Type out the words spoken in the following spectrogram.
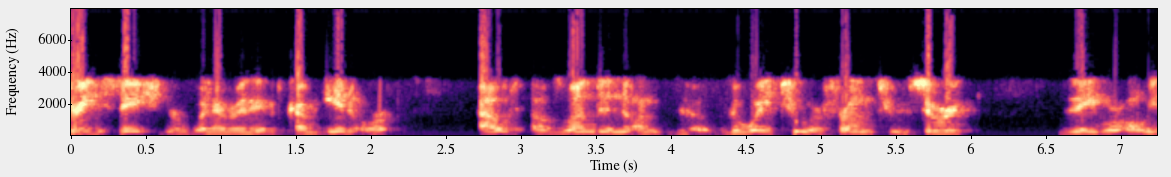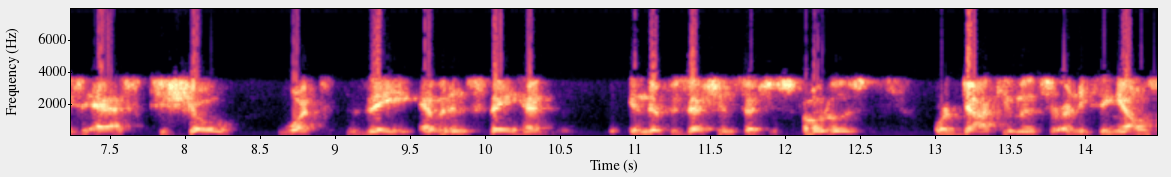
train station or whenever they would come in or out of London on the way to or from through Zurich. They were always asked to show what they evidence they had in their possession, such as photos or documents or anything else.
